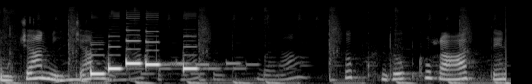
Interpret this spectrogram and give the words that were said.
ਉੱਚਾ नीचा ਮਾੜਾ ਚੰਗਾ ਬੜਾ ਸੁੱਖ ਦੁੱਖ ਰਾਤ ਦਿਨ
